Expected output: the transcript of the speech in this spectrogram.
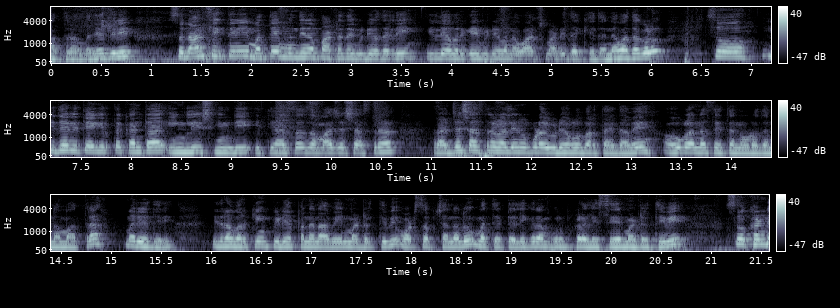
ಮಾತ್ರ ಮರೆಯದಿರಿ. ಸೊ ನಾನು ಸಿಗ್ತೀನಿ. ಮತ್ತೆ ಮುಂದಿನ ಪಾಠದ ವಿಡಿಯೋದಲ್ಲಿ ಇಲ್ಲಿಯವರೆಗೆ ವಿಡಿಯೋವನ್ನು ವಾಚ್ ಮಾಡಿದ್ದಕ್ಕೆ ಧನ್ಯವಾದಗಳು. ಸೊ ಇದೇ ರೀತಿಯಾಗಿರ್ತಕ್ಕಂಥ ಇಂಗ್ಲೀಷ್ ಹಿಂದಿ ಇತಿಹಾಸ, ಸಮಾಜಶಾಸ್ತ್ರ, ರಾಜ್ಯಶಾಸ್ತ್ರಗಳಲ್ಲಿನೂ ಕೂಡ ವಿಡಿಯೋಗಳು ಬರ್ತಾ ಇದ್ದಾವೆ. ಅವುಗಳನ್ನು ಸಹಿತ ನೋಡೋದನ್ನು ಮಾತ್ರ ಮರೆಯೋದಿರಿ. ಇದರ ವರ್ಕಿಂಗ್ ಪಿ ಡಿ ಎಫನ್ನು ನಾವೇನು ಮಾಡಿರ್ತೀವಿ? ವಾಟ್ಸಪ್ ಚಾನಲು ಮತ್ತು ಟೆಲಿಗ್ರಾಮ್ ಗ್ರೂಪ್ಗಳಲ್ಲಿ ಶೇರ್ ಮಾಡಿರ್ತೀವಿ. ಸೊ ಖಂಡಿತ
